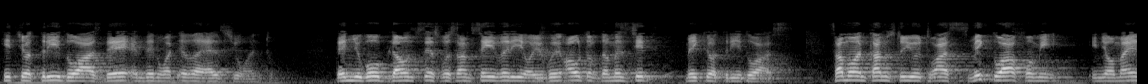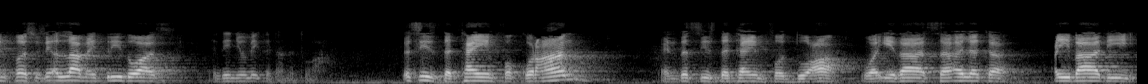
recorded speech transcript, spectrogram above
Hit your three du'as there and then whatever else you want to. Then you go downstairs for some savory or you're going out of the masjid, make your three du'as. Someone comes to you to ask, make dua for me. In your mind first you say, Allah, my three du'as. And then you make another dua. This is the time for Quran and this is the time for dua. وَإِذَا سَأَلَكَ عِبَادِي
